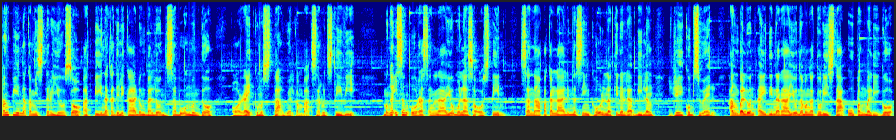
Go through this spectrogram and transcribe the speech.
ang pinakamisteryoso at pinakadelikadong balon sa buong mundo. Alright, kumusta? Welcome back sa Roots TV. Mga isang oras ang layo mula sa Austin sa napakalalim na sinkhole na kilala bilang Jacob's Well. Ang balon ay dinarayo ng mga turista upang maligo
